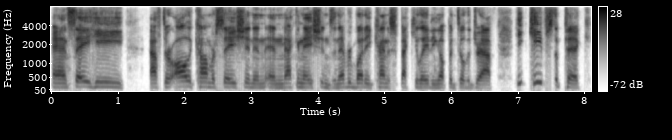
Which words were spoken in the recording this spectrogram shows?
and say he after all the conversation and, and machinations and everybody kind of speculating up until the draft, he keeps the pick,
